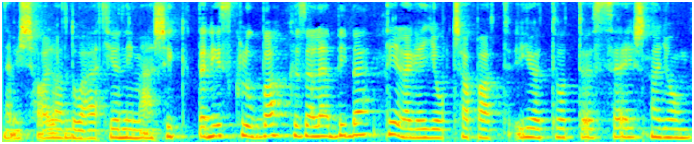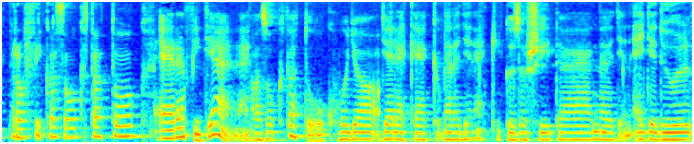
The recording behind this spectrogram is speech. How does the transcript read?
nem is hajlandó átjönni másik teniszklubba közelebbibe. Tényleg egy jó csapat jött ott össze, és nagyon profik az oktatók. Erre figyelnek az oktatók, hogy a gyerekek ne legyenek kiközösítve, ne legyen egyedül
